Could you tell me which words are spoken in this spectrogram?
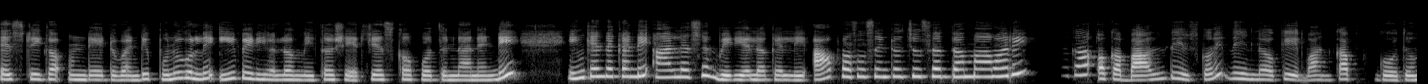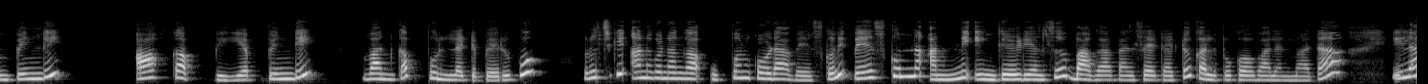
టేస్టీగా ఉండేటువంటి పునుగుల్ని ఈ వీడియోలో మీతో షేర్ చేసుకోబోతున్నానండి. ఇంకెందుకండి? ఆలస్యం వీడియోలోకి వెళ్ళి ఆ ప్రాసెస్ ఏంటో చూసేద్దామా మరి? ఇంకా ఒక బౌల్ తీసుకొని దీనిలోకి వన్ కప్ గోధుమ పిండి హాఫ్ కప్ బియ్యం పిండి వన్ కప్ పుల్లటి పెరుగు రుచికి అనుగుణంగా ఉప్పును కూడా వేసుకొని వేసుకున్న అన్ని ఇంగ్రీడియంట్స్ బాగా కలిసేటట్టు కలుపుకోవాలన్నమాట. ఇలా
